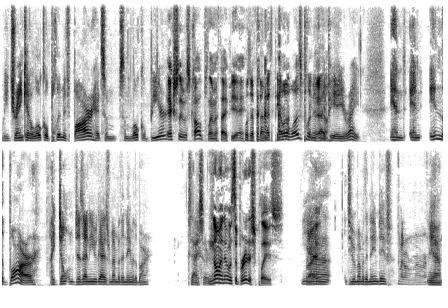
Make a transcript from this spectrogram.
We drank at a local Plymouth bar. Had some some local beer. actually it was called plymouth ipa Was it Plymouth Oh, it was Plymouth Yeah. IPA. You're right. And and in the bar, I don't. Does any of you guys remember the name of the bar? I sort of- no no it was a british place Yeah. Do you remember the name, Dave? I don't remember. Yeah.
